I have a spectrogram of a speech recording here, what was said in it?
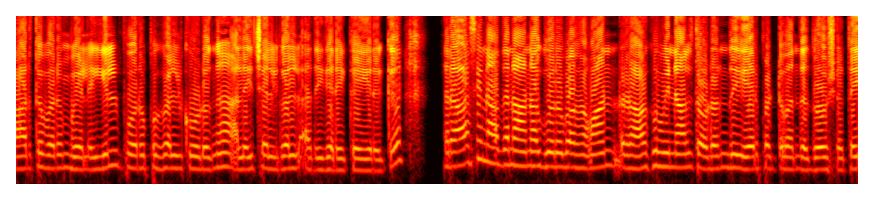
பார்த்து வரும் வேளையில் பொறுப்புகள் கூடுங்க அலைச்சல்கள் அதிகரிக்க இருக்கு. ராசிநாதனான குரு பகவான் ராகுவினால் தொடர்ந்து ஏற்பட்டு வந்த தோஷத்தை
